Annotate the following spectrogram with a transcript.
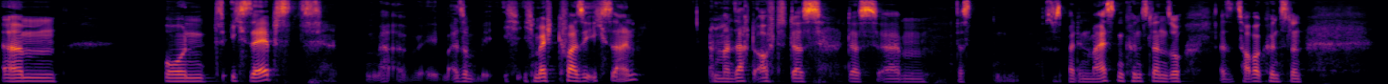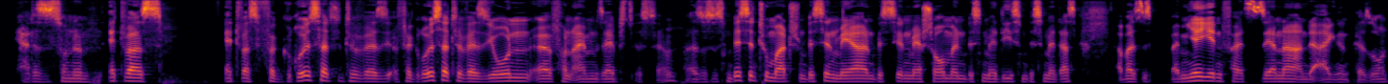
Ähm, und ich selbst, also ich, ich möchte quasi ich sein. Und man sagt oft, dass, dass, ähm, dass das ist bei den meisten Künstlern so, also Zauberkünstlern, ja, das ist so eine etwas, etwas vergrößerte, Versi vergrößerte Version äh, von einem selbst ist. Ja? Also es ist ein bisschen too much, ein bisschen mehr, ein bisschen mehr Showman, ein bisschen mehr dies, ein bisschen mehr das. Aber es ist bei mir jedenfalls sehr nah an der eigenen Person.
